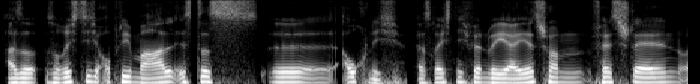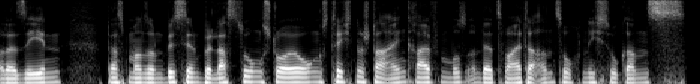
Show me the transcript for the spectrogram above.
Also so richtig optimal ist das äh, auch nicht. Erst recht nicht, wenn wir ja jetzt schon feststellen oder sehen, dass man so ein bisschen belastungssteuerungstechnisch da eingreifen muss und der zweite Anzug nicht so ganz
